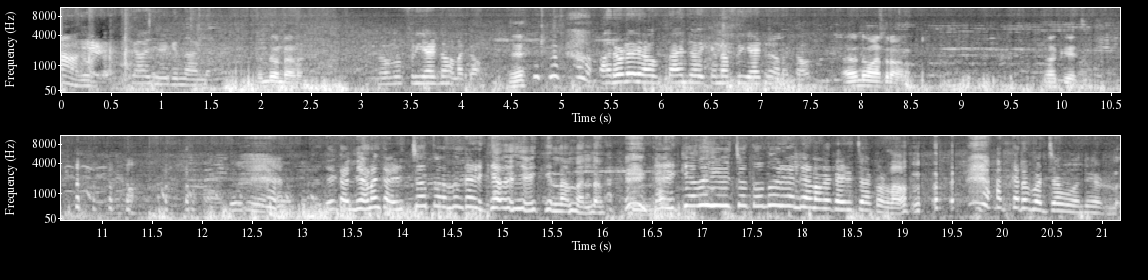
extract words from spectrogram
ആ അതുകൊണ്ട് എന്തുകൊണ്ടാണ്? നമുക്ക് ഫ്രീ ആയിട്ട് നടക്കാം ആരോടൊരു ഒരു അഭിപ്രായം ചോദിക്കേണ്ട ഫ്രീ ആയിട്ട് നടക്കാം. അതുകൊണ്ട് മാത്രമാണ്? ഓക്കെ അത് കല്യാണം കഴിച്ചാത്തൊന്നും കഴിക്കാതെ ജീവിക്കുന്ന നല്ലത്. കഴിക്കാതെ ജീവിച്ചാത്തൊന്നും ഒരു കല്യാണമൊക്കെ കഴിച്ചാൽ കൊള്ളാം. അക്കരെ പച്ച പോലെയേ ഉള്ളൂ.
